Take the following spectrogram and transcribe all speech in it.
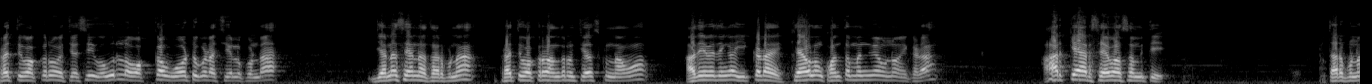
ప్రతి ఒక్కరూ వచ్చేసి ఊరిలో ఒక్క ఓటు కూడా చీలకుండా జనసేన తరపున ప్రతి ఒక్కరూ అందరం చేసుకున్నాము. అదేవిధంగా ఇక్కడ కేవలం కొంతమందిమే ఉన్నాం ఇక్కడ. ఆర్కేఆర్ సేవా సమితి తరపున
